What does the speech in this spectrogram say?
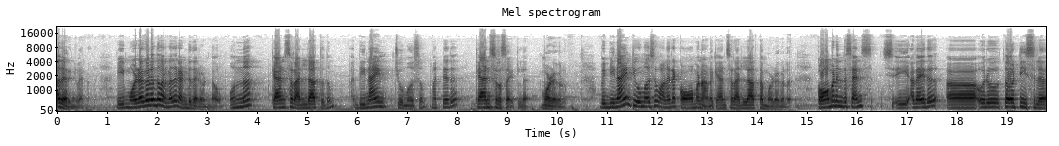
അത് ഇറങ്ങി വരുന്നത്. അപ്പോൾ ഈ മുഴകൾ എന്ന് പറഞ്ഞത് രണ്ട് തരം ഉണ്ടാവും. ഒന്ന് ക്യാൻസർ അല്ലാത്തതും ബിനൈൻ ട്യൂമേഴ്സും മറ്റേത് ക്യാൻസറസ് ആയിട്ടുള്ള മുഴകളും. അപ്പോൾ ഈ ബിനൈൻ ട്യൂമേഴ്സ് വളരെ കോമൺ ആണ് ക്യാൻസർ അല്ലാത്ത മുഴകൾ. കോമൺ ഇൻ ദ സെൻസ് ഈ അതായത് ഒരു തേർട്ടീസിൽ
